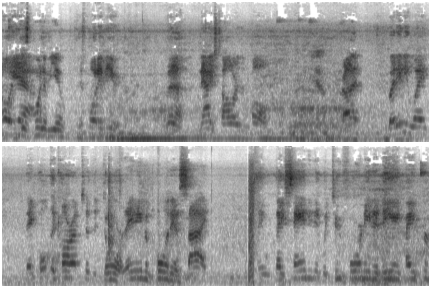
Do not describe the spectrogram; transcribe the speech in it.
Oh yeah, His point of view. his point of view. But uh, now he's taller than Paul, Yeah. right? But anyway, they pulled the car up to the door. They didn't even pull it inside. They, they sanded it with 240 to DA paper.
